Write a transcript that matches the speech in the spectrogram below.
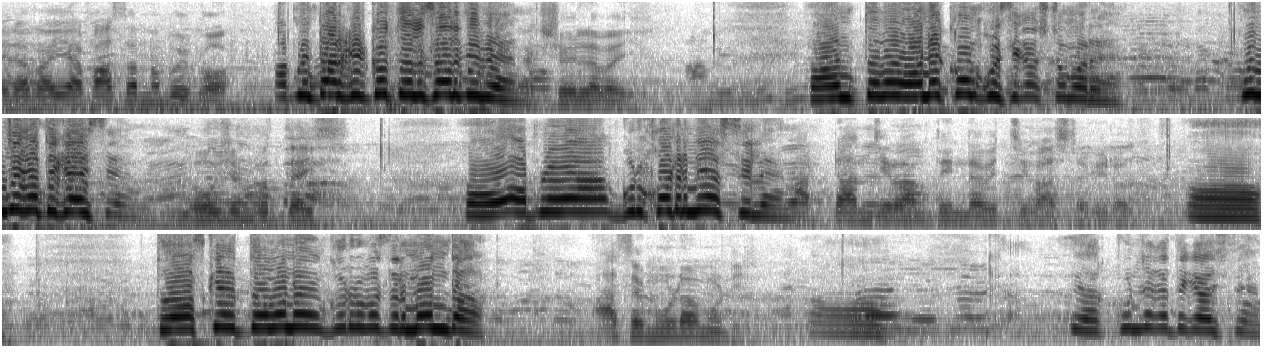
এটা ভাইয়া পাঁচানব্বই ক। আপনি টার্গেট কত হলে ছাড়া দিবেন? ভাই। কারণ তো ভাই অনেক কম কইছে কাস্টমারে। কোন জায়গা থেকে আইছেন? ভূষণ করতে আইস ও আপনারা গরু কটা নিয়ে আসছিলেন? আটটা আনছিলাম তিনটা বেচছি পাঁচটা ফেরত। ও তো আজকে তো মানে গরু বাজার মন্দা? আছে মোটামুটি। ও ইয়া, কোন জায়গা থেকে আসছেন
